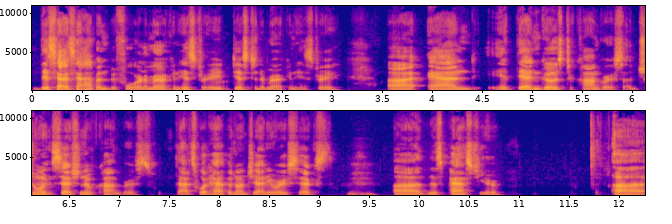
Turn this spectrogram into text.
this has happened before in American history, distant American history. Uh, and it then goes to Congress, a joint session of Congress. That's what happened on January 6th mm-hmm. this past year uh,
